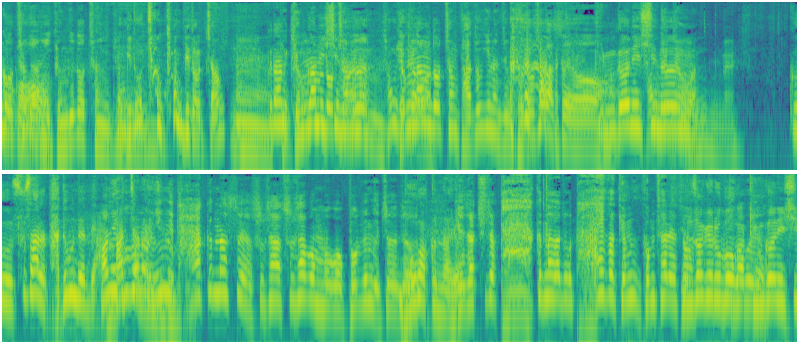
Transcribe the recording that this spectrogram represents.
경남도청이 거고. 아니 경기도청이지. 경기도청, 경기도청. 네. 그다음에 그 경남도청은 경남도청 바둑이는 지금 교도소 갔어요. 김건희 씨는 네. 그 수사를 받으면 되는데 안 아니 받잖아요. 이미 다 끝났어요. 수사 수사권 뭐고 법인 저저 뭐가 끝나요? 계좌 추적 다 끝나가지고 다 해가 경, 검찰에서 윤석열 후보가 그거예요. 김건희 씨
